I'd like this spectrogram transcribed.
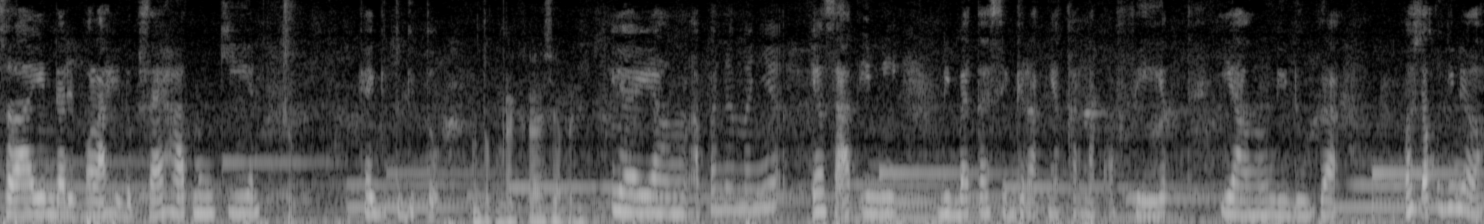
Selain dari pola hidup sehat mungkin. Kayak gitu-gitu. Untuk mereka siapa nih? Ya yang apa namanya yang saat ini dibatasi geraknya karena covid yang diduga. Maksud aku gini loh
